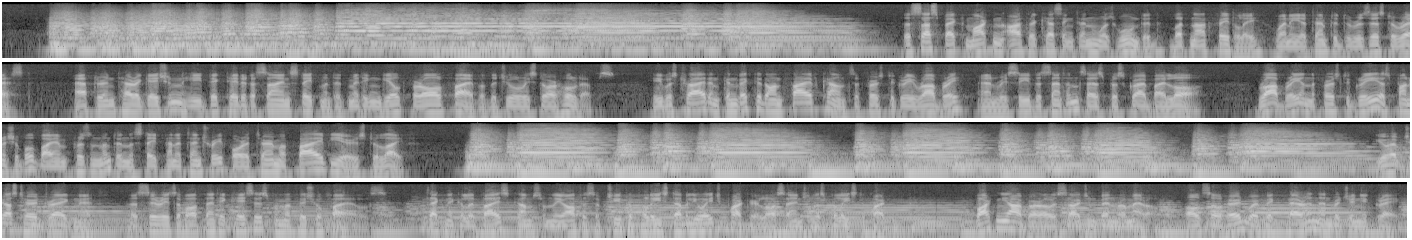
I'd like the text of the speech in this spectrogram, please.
The suspect, Martin Arthur Kessington, was wounded, but not fatally, when he attempted to resist arrest. After interrogation, he dictated a signed statement admitting guilt for all five of the jewelry store holdups. He was tried and convicted on five counts of first degree robbery and received the sentence as prescribed by law. Robbery in the first degree is punishable by imprisonment in the state penitentiary for a term of five years to life. You have just heard Dragnet, a series of authentic cases from official files. Technical advice comes from the Office of Chief of Police W.H. Parker, Los Angeles Police Department. Barton Yarborough is Sergeant Ben Romero. Also heard were Vic Perrin and Virginia Gregg.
